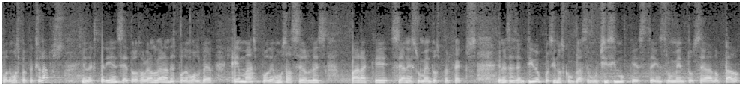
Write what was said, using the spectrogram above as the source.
podemos perfeccionarlos. En la experiencia de todos los órganos garantes podemos ver qué más podemos hacerles para que sean instrumentos perfectos. En ese sentido, pues sí nos complace muchísimo que este instrumento sea adoptado.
